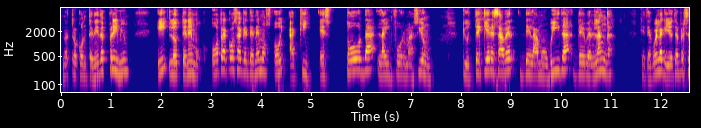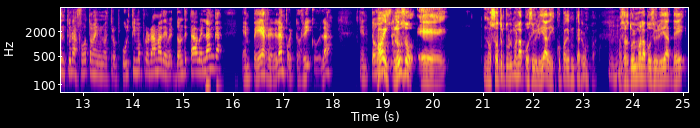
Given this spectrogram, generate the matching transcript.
Nuestro contenido es premium y lo tenemos. Otra cosa que tenemos hoy aquí es toda la información que usted quiere saber de la movida de Berlanga. Que te acuerdas que yo te presenté una foto en nuestro último programa de dónde estaba Berlanga, en PR, ¿verdad? En Puerto Rico, ¿verdad? Entonces, no, incluso eh, nosotros tuvimos la posibilidad, disculpa que te interrumpa, nosotros tuvimos la posibilidad de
